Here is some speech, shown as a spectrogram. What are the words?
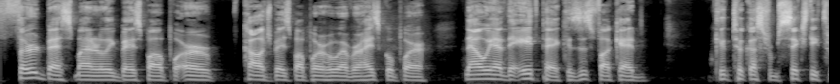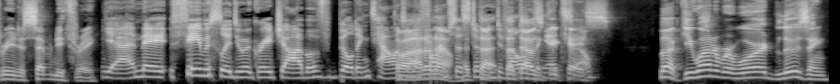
third best minor league baseball pl- or college baseball player, whoever, high school player. Now we have the eighth pick because this fuckhead c- took us from 63 to 73. Yeah, and they famously do a great job of building talent Oh, in the don't farm system I and thought- thought developing that was a good it. so- Look, you want to reward losing.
